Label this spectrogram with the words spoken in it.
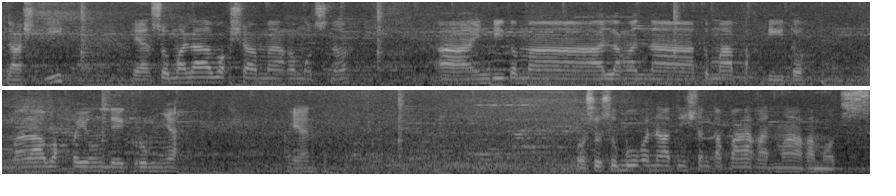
Dash E. Ayan, so malawak siya mga kamots Ah, hindi ka maalangan na tumapak dito. Malawak pa yung legroom niya. Ayan. So susubukan natin siyang tapakan mga kamots.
